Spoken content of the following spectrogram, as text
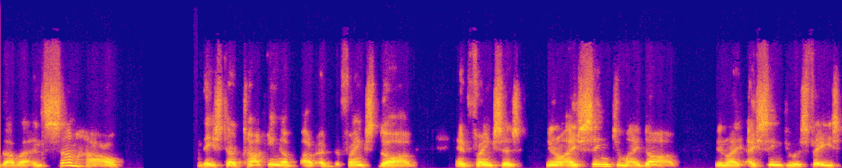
Blah, blah. And somehow they start talking about uh, uh, Frank's dog. And Frank says, you know, I sing to my dog. You know, I, I sing to his face.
